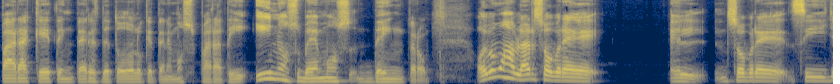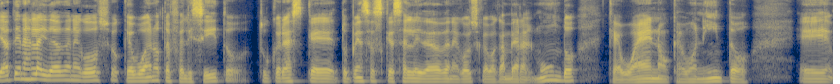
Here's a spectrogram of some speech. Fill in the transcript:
para que te enteres de todo lo que tenemos para ti y nos vemos dentro. Hoy vamos a hablar sobre el, sobre si ya tienes la idea de negocio, qué bueno, te felicito. Tú crees que, tú piensas que esa es la idea de negocio que va a cambiar al mundo, qué bueno, qué bonito. Eh,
